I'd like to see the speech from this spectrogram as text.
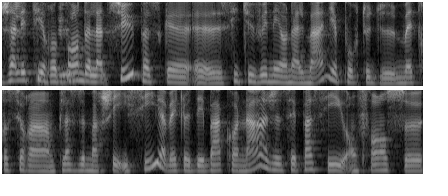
J'allais t'y répondre là-dessus parce que euh, si tu venais en Allemagne pour te de mettre sur un place de marché ici, avec le débat qu'on a, je ne sais pas si en France euh,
